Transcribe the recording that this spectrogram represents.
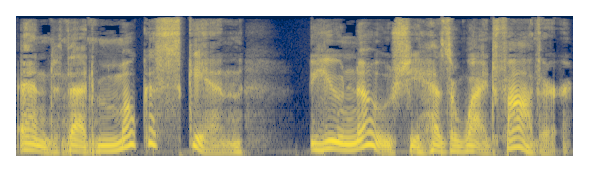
And that mocha skin, you know she has a white father.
